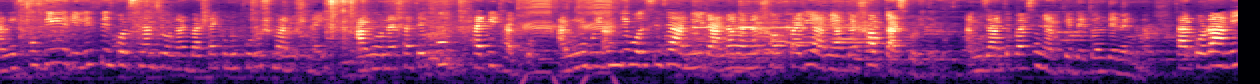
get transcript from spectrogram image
আমি খুবই রিলিফ ফিল করছিলাম যে ওনার বাসায় কোনো পুরুষ মানুষ নাই। আমি ওনার সাথে খুব হ্যাপি থাকব। আমি উইদিনলি বলছি যে আমি রান্না বান্না সব পারি আমি আপনার সব কাজ করে দেবো। আমি জানতে পারছি না আমাকে বেতন দেবেন না। তারপরে আমি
